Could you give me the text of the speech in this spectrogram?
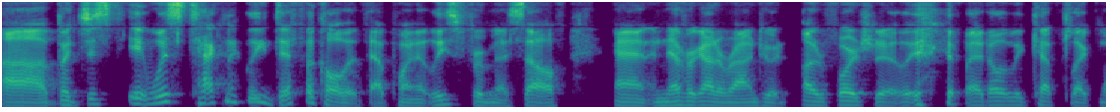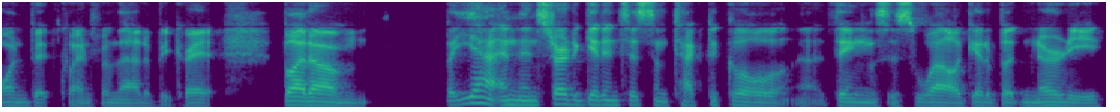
Uh, but just it was technically difficult at that point, at least for myself, and never got around to it. Unfortunately, if I'd only kept like one Bitcoin from that, it'd be great. But um, but yeah, and then started to get into some technical uh, things as well, get a bit nerdy.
